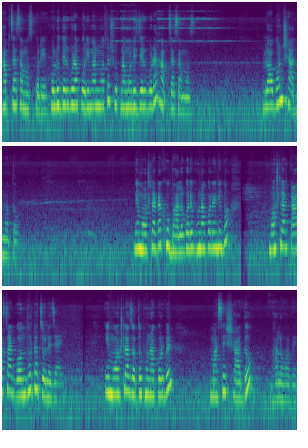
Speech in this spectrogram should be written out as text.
হাফ চা চামচ করে। হলুদের গুঁড়া পরিমাণ মতো, শুকনো মরিচের গুঁড়া হাফ চা চামচ। লবণ স্বাদ মতো। নিয়ে মশলাটা খুব ভালো করে ভুনা করে নিব। মশলার কাঁচা গন্ধটা চলে যায়। এই মশলা যত ভুনা করবেন, মাছের স্বাদও ভালো হবে।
